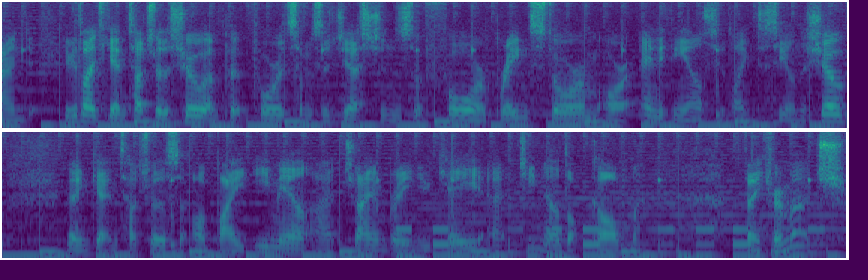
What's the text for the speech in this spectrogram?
And if you'd like to get in touch with the show and put forward some suggestions for brainstorm or anything else you'd like to see on the show, then get in touch with us by email at giantbrainuk at gmail.com. Thank you very much.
